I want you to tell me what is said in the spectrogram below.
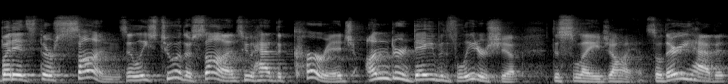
But it's their sons, at least two of their sons, who had the courage under David's leadership to slay giants. So there you have it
